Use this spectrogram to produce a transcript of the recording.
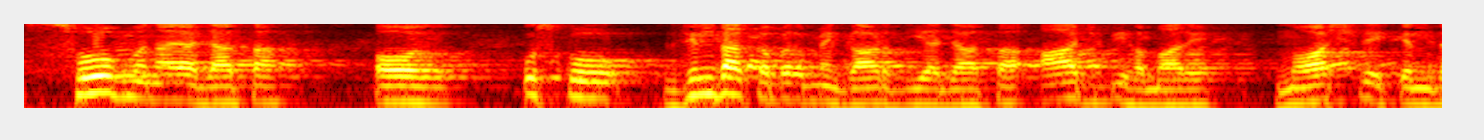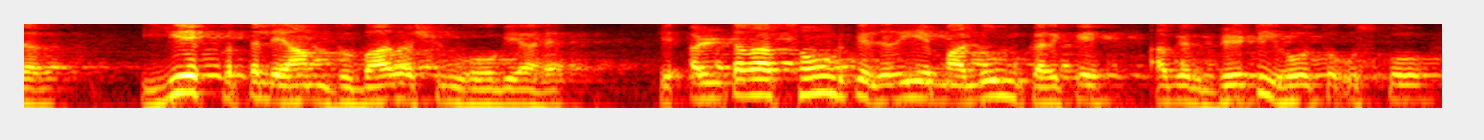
سوگ منایا جاتا اور اس کو زندہ قبر میں گاڑ دیا جاتا۔ آج بھی ہمارے معاشرے کے اندر یہ قتل عام دوبارہ شروع ہو گیا ہے کہ الٹرا ساؤنڈ کے ذریعے معلوم کر کے اگر بیٹی ہو تو اس کو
